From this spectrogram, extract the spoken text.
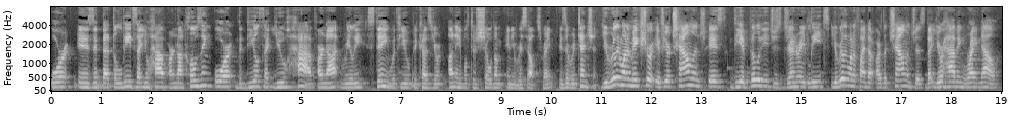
Or is it that the leads that you have are not closing? Or the deals that you have are not really staying with you because you're unable to show them any results, right? Is it retention? You really want to make sure if your challenge is the ability to generate leads, you really want to find out are the challenges that you're having right now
